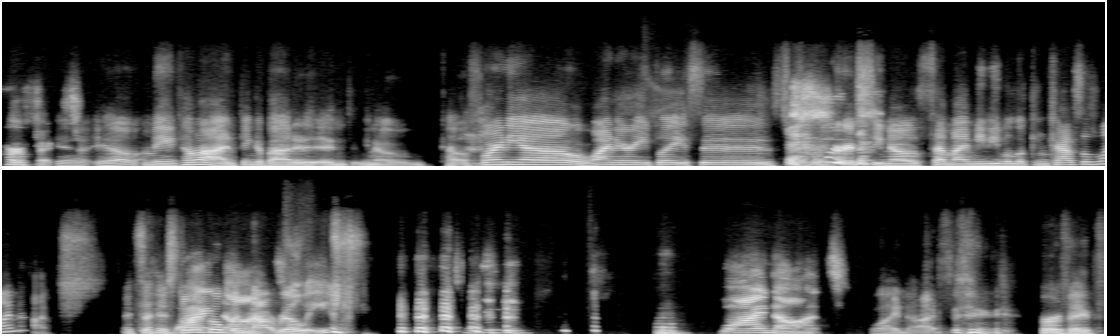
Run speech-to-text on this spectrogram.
Perfect. Yeah, yeah. I mean, come on, think about it. In you know, California or winery places, of course, you know, semi-medieval looking castles. Why not? It's a historical, not? but not really. Why not? Why not? Perfect.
